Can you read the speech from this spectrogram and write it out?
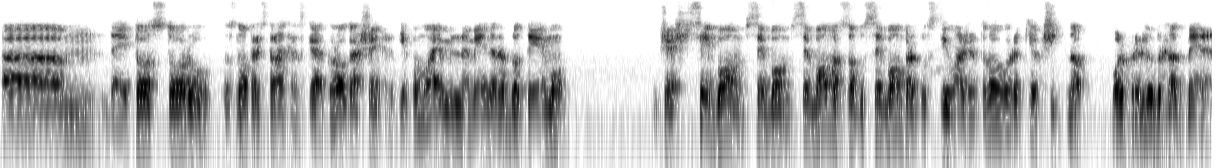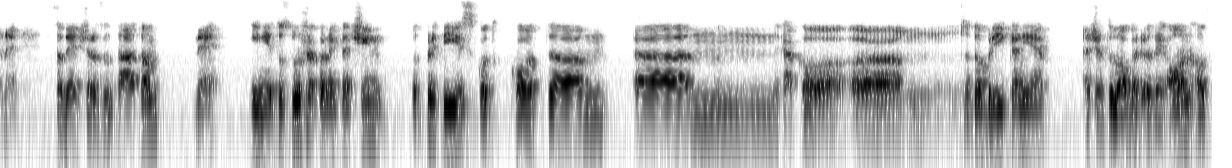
um, da je to storil znotraj strankarskega kroga, še enkrat je po mojem namenjeno bilo temu, če se bom, se bom, se bom odstopil, se bom prepustil Anžetu Logoru, ki je očitno bolj priljubljen od mene, ne, sodeč rezultatom. Ne, in je to slušal kot nek način, kot pritisk, kot, kot um, um, nekako um, dobrikanje že to. Zdaj, on od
